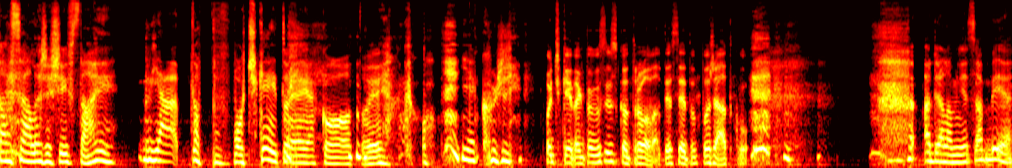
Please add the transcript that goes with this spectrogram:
Tam se ale řeší vztahy. No já, To p- počkej, to je jako, to je jako... jakože... Počkej, tak to musím zkontrolovat, jestli je to v pořádku. Adela mě zabije.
